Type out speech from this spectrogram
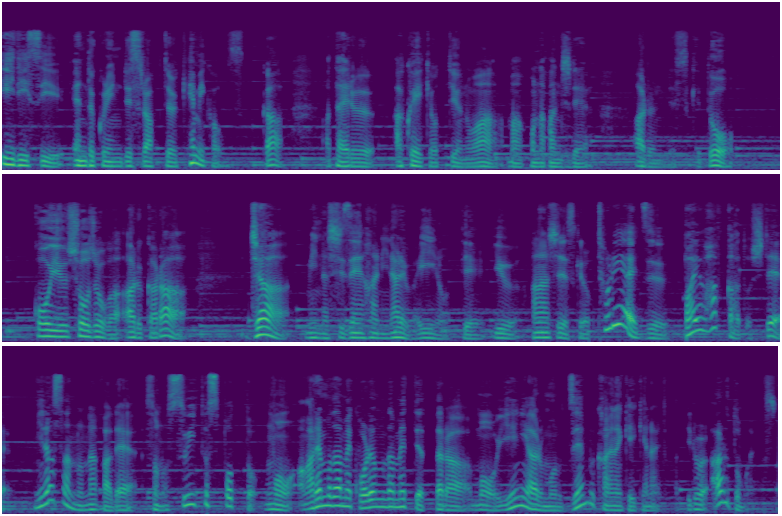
EDC、Endocrine Disruptor Chemicals が与える悪影響っていうのは、まあこんな感じであるんですけど、こういう症状があるから、じゃあみんな自然派になればいいのっていう話ですけど、とりあえずバイオハッカーとして皆さんの中でそのスイートスポット、もうあれもダメこれもダメってやったらもう家にあるもの全部変えなきゃいけないとかっていろいろあると思います。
